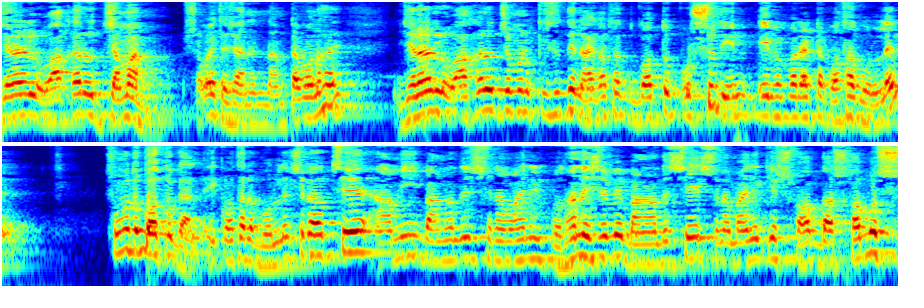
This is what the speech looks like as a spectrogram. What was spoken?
জেনারেল ওয়াকারুজ্জামান, সবাই তো জানেন নামটা মনে হয়, জেনারেল ওয়াকারুজ্জামান কিছুদিন আগে, অর্থাৎ গত পরশু দিন এই ব্যাপারে একটা কথা বললেন। সম্ভবত গতকাল এই কথাটা বললেন। সেটা হচ্ছে, আমি বাংলাদেশ সেনাবাহিনীর প্রধান হিসেবে বাংলাদেশের সেনাবাহিনীকে সব বা সর্বস্ব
